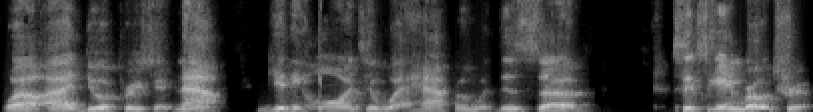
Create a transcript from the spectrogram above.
well. I do appreciate. Now, getting on to what happened with this uh, six game road trip.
